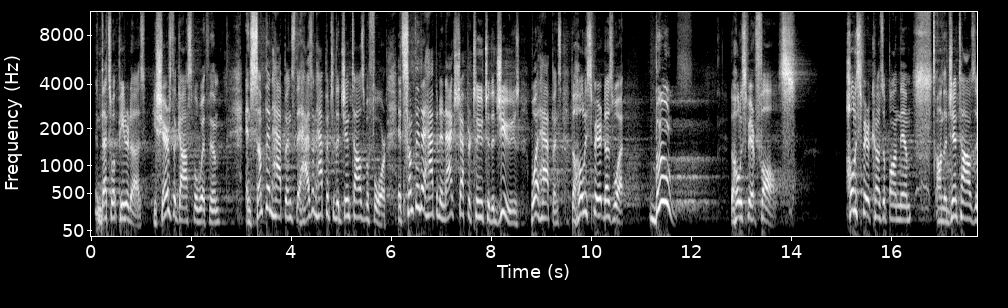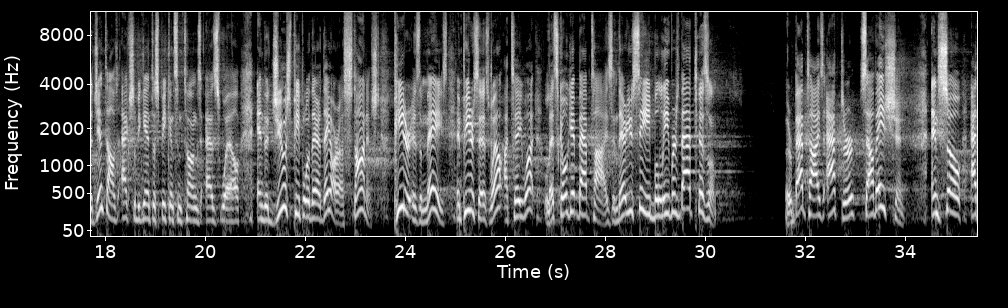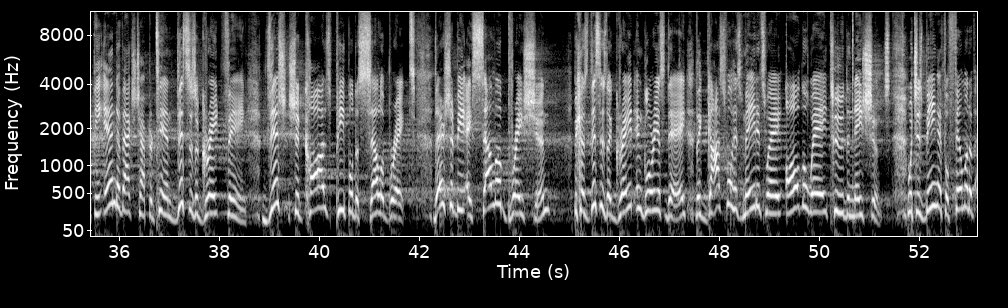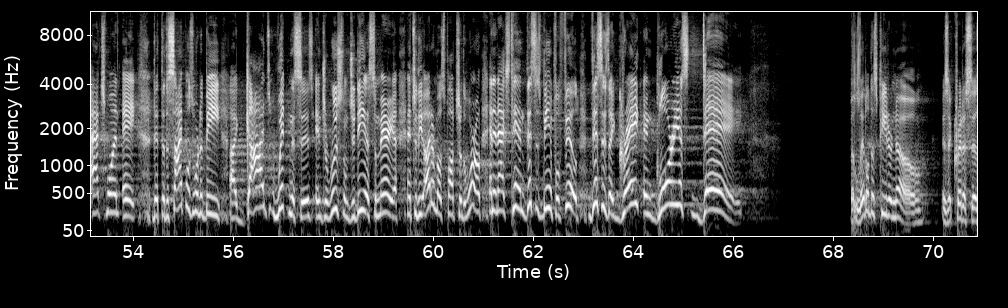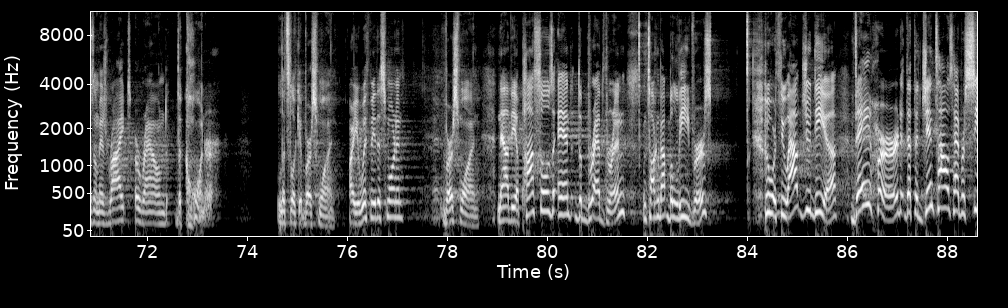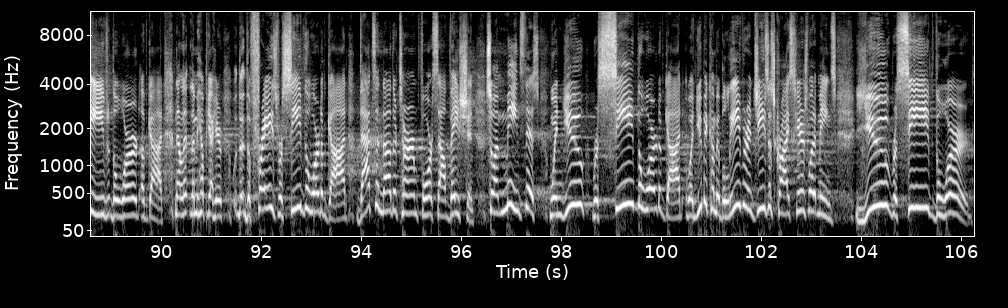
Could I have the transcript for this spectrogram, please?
And that's what Peter does. He shares the gospel with them, and something happens that hasn't happened to the Gentiles before. It's something that happened in Acts chapter 2 to the Jews. What happens? The Holy Spirit does what? Boom! The Holy Spirit falls. Holy Spirit comes upon them, on the Gentiles. The Gentiles actually began to speak in some tongues as well. And the Jewish people are there. They are astonished. Peter is amazed. And Peter says, Well, I tell you what, let's go get baptized. And there you see believers' baptism. They're baptized after salvation. And so at the end of Acts chapter 10, this is a great thing. This should cause people to celebrate. There should be a celebration because this is a great and glorious day. The gospel has made its way all the way to the nations, which is being a fulfillment of Acts 1 8, that the disciples were to be uh, God's witnesses in Jerusalem, Judea, Samaria, and to the uttermost parts of the world. And in Acts 10, this is being fulfilled. This is a great and glorious day. But little does Peter know is that criticism is right around the corner. Let's look at verse 1. Are you with me this morning? Verse 1. Now the apostles and the brethren, I'm talking about believers, who were throughout Judea, they heard that the Gentiles had received the word of God. Now, let, let me help you out here. The, the, phrase receive the word of God, that's another term for salvation. So it means this when you receive the word of God, when you become a believer in Jesus Christ, here's what it means you receive the word.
